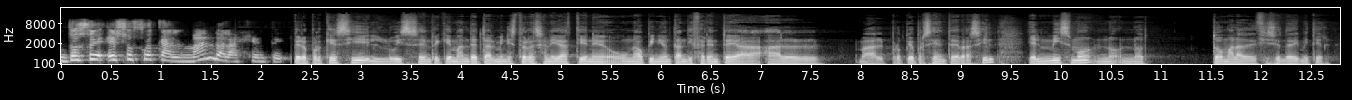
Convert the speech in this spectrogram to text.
entonces, eso fue calmando a la gente. Pero ¿por qué si Luis Enrique Mandetta, el ministro de Sanidad, tiene una opinión tan diferente al, propio presidente de Brasil, él mismo no toma la decisión de dimitir?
